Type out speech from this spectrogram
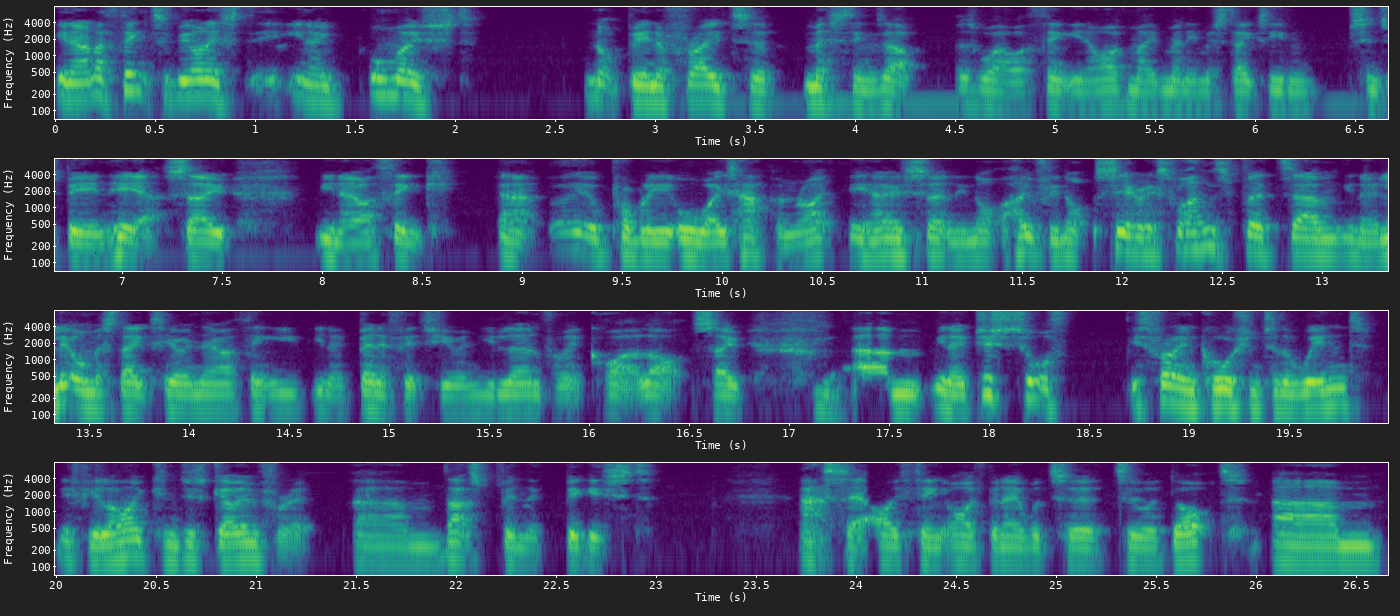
you know, and I think to be honest, you know, almost not being afraid to mess things up as well. I think you know I've made many mistakes even since being here. So you know I think uh, it'll probably always happen, right? You know, certainly not, hopefully not serious ones, but um, you know, little mistakes here and there. I think you you know benefits you and you learn from it quite a lot. So yeah. um, you know, just sort of throwing caution to the wind, if you like, and just going for it. Um, that's been the biggest asset I think I've been able to to adopt. Um,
